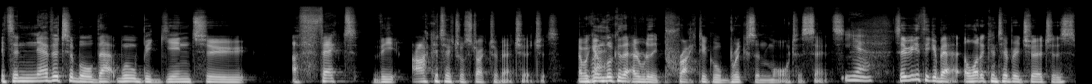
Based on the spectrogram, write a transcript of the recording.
it's inevitable that will begin to affect the architectural structure of our churches. And we can Right. look at that in a really practical bricks and mortar sense. Yeah. So if you think about a lot of contemporary churches,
